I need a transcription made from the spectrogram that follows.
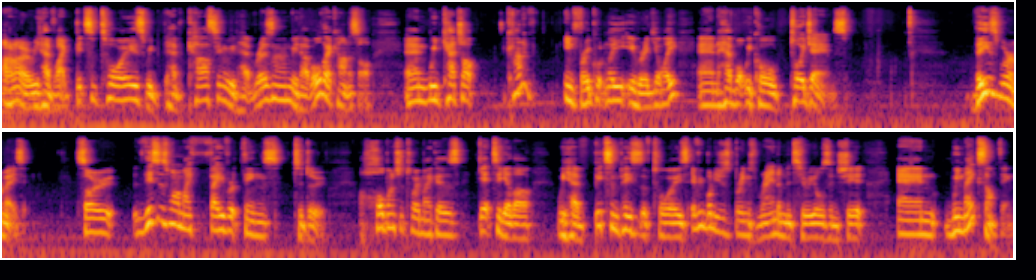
I don't know, we'd have like bits of toys, we'd have casting, we'd have resin, we'd have all that kind of stuff. And we'd catch up kind of infrequently, irregularly, and have what we call toy jams. These were amazing. So, this is one of my favorite things to do. A whole bunch of toy makers get together, we have bits and pieces of toys, everybody just brings random materials and shit, and we make something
